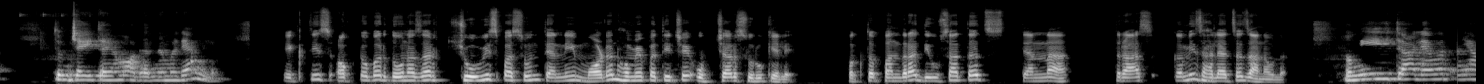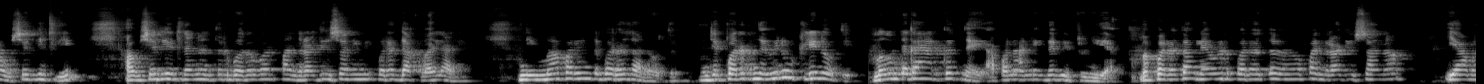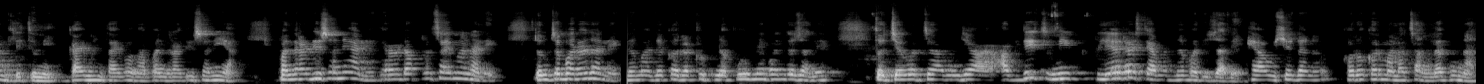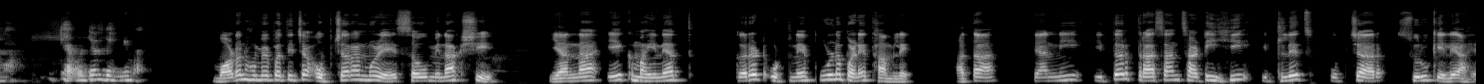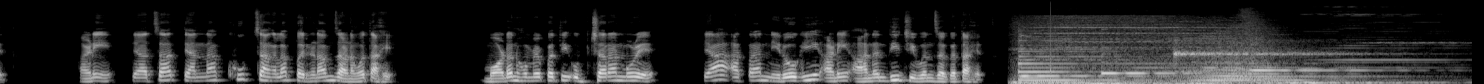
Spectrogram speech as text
तुमच्या इथं या मॉडर्नमध्ये आणलं. एकतीस ऑक्टोबर दोन हजार चोवीसपासून त्यांनी मॉडर्न होमिओपॅथीचे उपचार सुरू केले. फक्त पंधरा दिवसातच त्यांना त्रास कमी झाल्याचं जाणवलं. मी इथं आल्यावर आणि औषध घेतली. औषध घेतल्यानंतर बरोबर पंधरा दिवसांनी मी परत दाखवायला आले. निम्मापर्यंत बरं झालं होतं. म्हणजे परत नवीन उठली नव्हती. मग म्हणलं काय हरकत नाही. आपण अनेकदा भेटून या मग परत आल्यावर परत पंधरा दिवसानं या म्हटले तुम्ही. काय म्हणताय बघा पंधरा दिवसांनी या. पंधरा दिवसांनी आले त्यावेळी डॉक्टर साहेब म्हणाले तुमचं बरं झालंय. माझं करट तुटणं पूर्ण बंद झालंय. त्वचेवरच्या म्हणजे अगदीच मी क्लिअरच त्यामधनं बरी झाले. ह्या औषधानं खरोखर मला चांगला गुण आला. त्याबद्दल धन्यवाद. मॉडर्न होमिओपॅथीच्या उपचारांमुळे सौ मीनाक्षी यांना एक महिन्यात करट उठणे पूर्णपणे थांबले. आता त्यांनी इतर त्रासांसाठीही इथलेच उपचार सुरू केले आहेत. आणि त्याचा त्यांना खूप चांगला परिणाम जाणवत आहे. मॉडर्न होमिओपॅथी उपचारांमुळे त्या आता निरोगी आणि आनंदी जीवन जगत आहेत.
